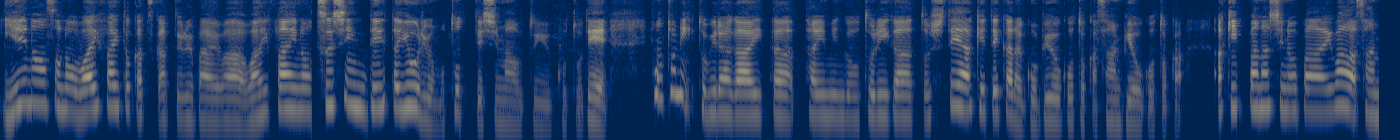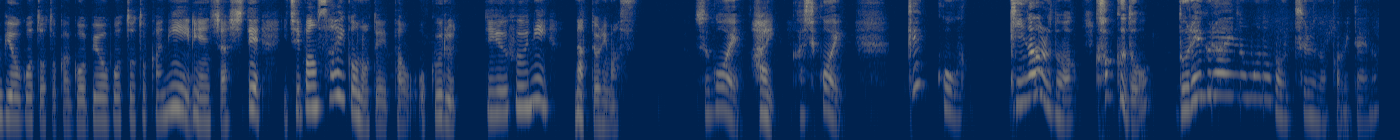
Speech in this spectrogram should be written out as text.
家のその Wi-Fi とか使ってる場合は、Wi-Fi の通信データ容量も取ってしまうということで、本当に扉が開いたタイミングをトリガーとして開けてから5秒後とか3秒後とか、開きっぱなしの場合は3秒ごととか5秒ごととかに連写して、一番最後のデータを送るっていう風になっております。すごいはい。賢い結構気になるのは角度？どれぐらいのものが映るのかみたいな？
